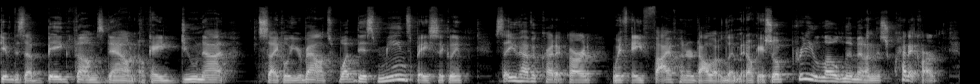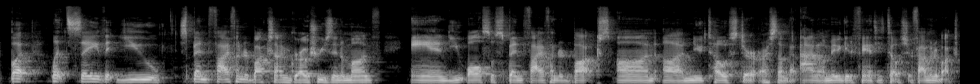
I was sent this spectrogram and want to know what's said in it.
give this a big thumbs down. Okay. Do not cycle your balance. What this means basically, say you have a credit card with a $500 limit. Okay. So a pretty low limit on this credit card. But let's say that you spend 500 bucks on groceries in a month and you also spend 500 bucks on a new toaster or something. I don't know, maybe get a fancy toaster, 500 bucks.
